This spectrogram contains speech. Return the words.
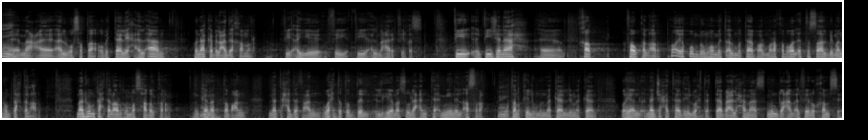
مع آه، الوسطاء. وبالتالي الآن هناك بالعادة خمر في أي في في المعارك في غزة. في في جناح آه، خط فوق الأرض. هو يقوم بمهمة المتابعة والمراقبة والاتصال بمن هم تحت الأرض. من هم تحت الأرض هم أصحاب القرار إن كانت طبعا نتحدث عن وحدة الظل اللي هي مسؤولة عن تأمين الاسرى وتنقيلهم من مكان لمكان. وهي نجحت هذه الوحدة التابعة لحماس منذ عام 2005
